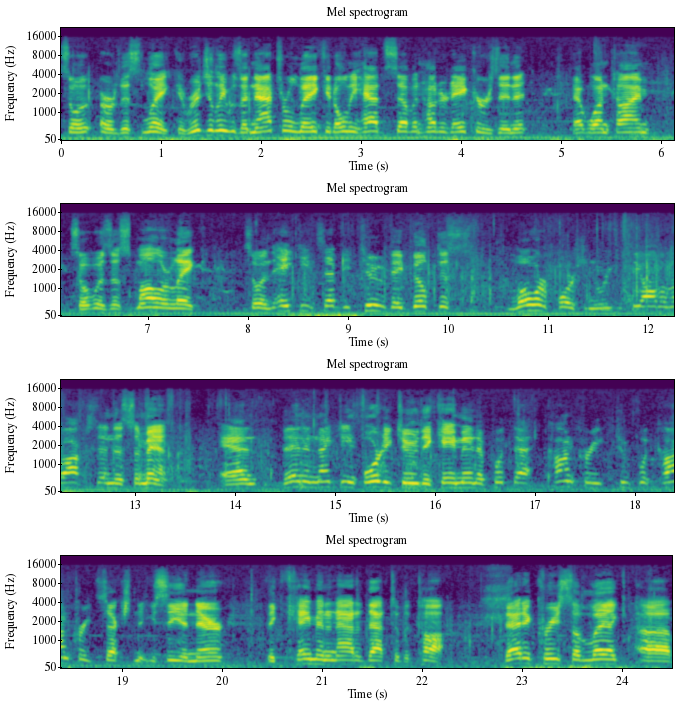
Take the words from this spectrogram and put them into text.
so or this lake. Originally, it was a natural lake. It only had 700 acres in it at one time, so it was a smaller lake. So in 1872, they built this lower portion where you can see all the rocks and the cement. And then in 1942, they came in and put that concrete, two-foot concrete section that you see in there. They came in and added that to the top. That increased the lake uh,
